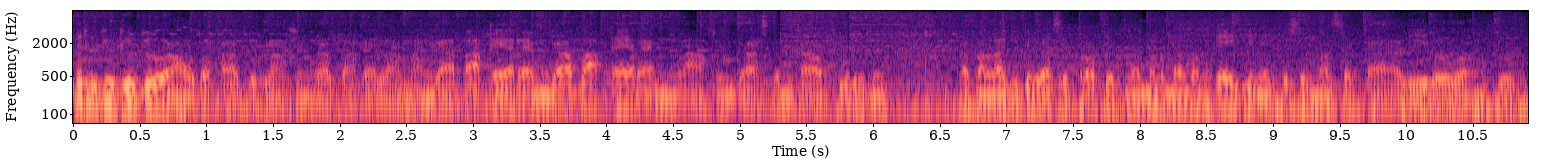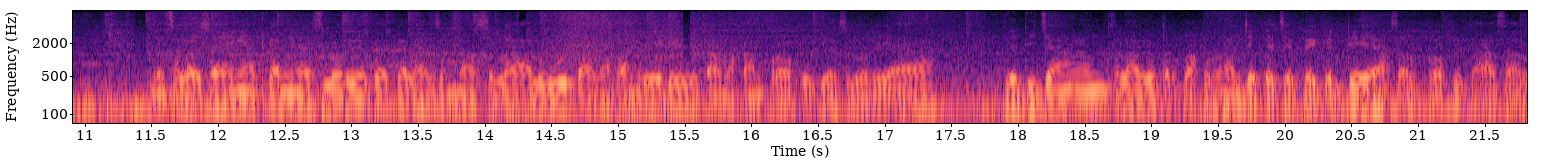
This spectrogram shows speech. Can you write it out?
Aduh duh, duh, auto kabur langsung nggak pakai lama nggak pakai rem nggak pakai rem langsung gaskan kabur nih kapan lagi dikasih profit momen-momen kayak gini itu cuma sekali doang sur dan selalu saya ingatkan ya seluruh ya buat kalian semua selalu utamakan WD utamakan profit ya seluruh ya jadi jangan selalu terpaku dengan JP-JP gede asal profit asal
